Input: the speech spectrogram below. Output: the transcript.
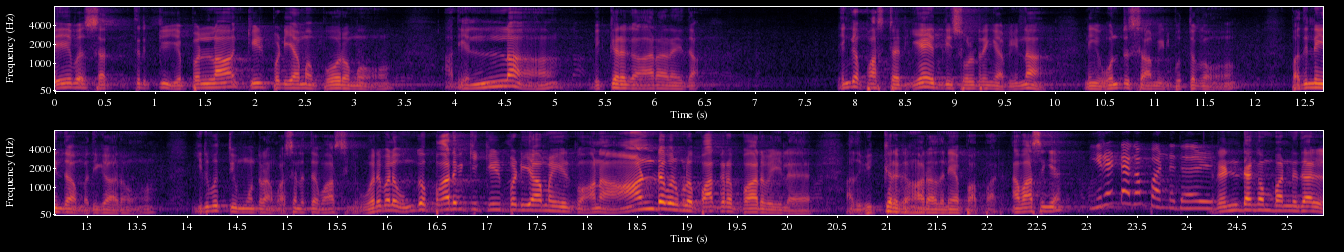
தேவ சத்திற்கு எப்பெல்லாம் கீழ்ப்படியாமல் போகிறோமோ அது எல்லாம் விக்கிரக ஆராதனை தான். எங்கே பாஸ்டர் ஏன் இப்படி சொல்கிறீங்க அப்படின்னா நீங்கள் ஒன்று சாமியில் புத்தகம் பதினைந்தாம் அதிகாரம் இருபத்தி மூன்றாம் வசனத்தை வாசிங்க. ஒருவேளை உங்கள் பார்வைக்கு கீழ்ப்படியாமல் இருக்கும் ஆனால் ஆண்டவர் உங்களை பார்க்குற பார்வையில் அது விக்கிரக ஆராதனையாக பார்ப்பார். நான் வாசிங்க. இரண்டகம் பண்ணுதல். ரெண்டகம் பண்ணுதல்.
